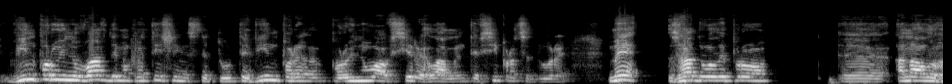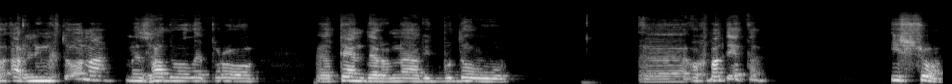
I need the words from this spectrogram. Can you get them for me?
він поруйнував демократичні інститути, він поруйнував всі регламенти, всі процедури. Ми згадували про е, аналог Арлінгтона, ми згадували про е, тендер на відбудову е, Охмадита. І що?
